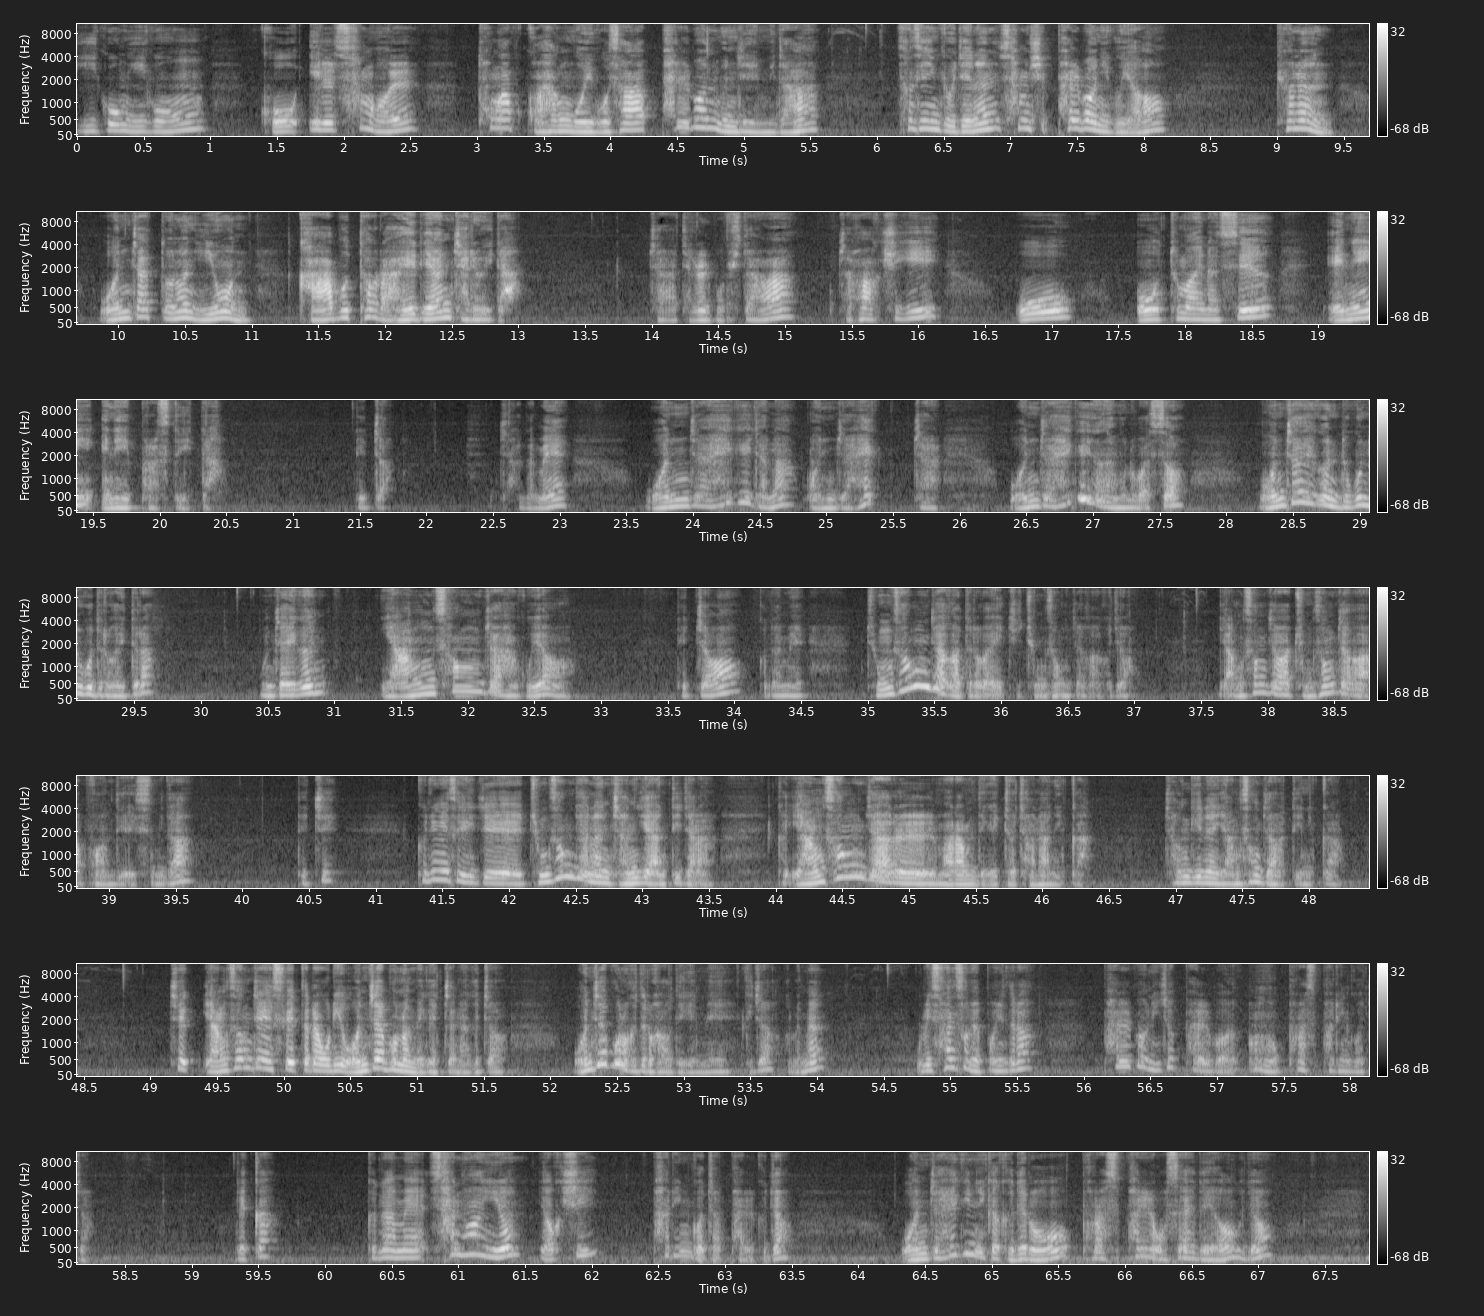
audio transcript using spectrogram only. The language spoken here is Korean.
2020 고1 3월 통합과학 모의고사 8번 문제입니다. 선생님 교재는 38번이고요. 표는 원자 또는 이온 가부터 라에 대한 자료이다. 자, 자료를 봅시다. 자, 화학식이 O, O2- Na, Na 플러스 돼 있다. 됐죠? 자, 그 다음에 원자 핵이잖아. 원자 핵. 자, 원자 핵이잖아. 물어봤어. 원자 핵은 누구누구 들어가 있더라? 원자 핵은 양성자하고요. 됐죠? 그 다음에 중성자가 들어가 있지. 중성자가. 그죠? 양성자와 중성자가 포함되어 있습니다. 됐지? 그 중에서 이제 중성자는 전기 안 띄잖아. 그 양성자를 말하면 되겠죠. 전하니까. 전기는 양성자가 띄니까. 즉 양성자의 수에 따라 우리 원자 번호 매겼잖아. 그죠? 원자 번호 그대로 가도 되겠네. 그죠? 그러면 우리 산소 몇 번이더라? 8번이죠. 8번. 어, 플러스 8인 거죠. 될까? 그 다음에 산화이온 역시 8인 거죠. 8. 그죠? 원자 핵이니까 그대로 플러스 8이라고 써야 돼요. 그죠?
